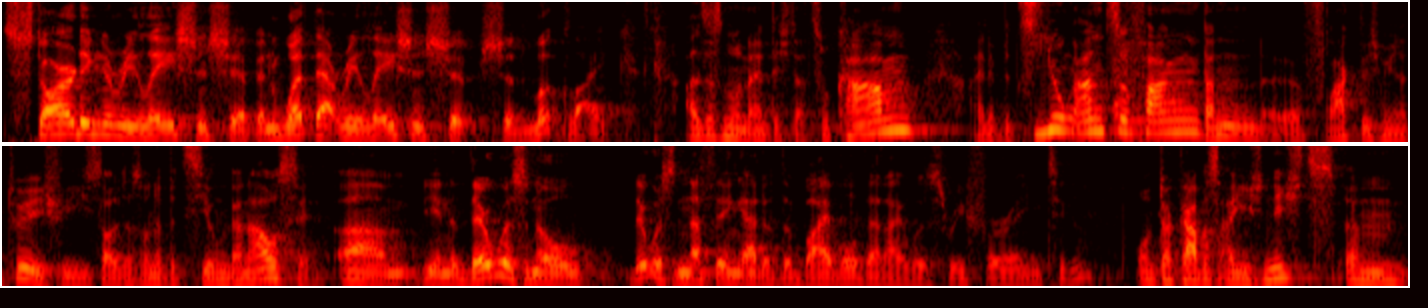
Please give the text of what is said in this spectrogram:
starting a relationship and what that relationship should look like, Als es nun endlich dazu kam, eine Beziehung anzufangen, dann äh, fragte ich mich natürlich, wie sollte so eine Beziehung dann aussehen? um, you know, there was no, there was nothing out of the Bible that I was referring to. Und da gab es eigentlich nichts ähm,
